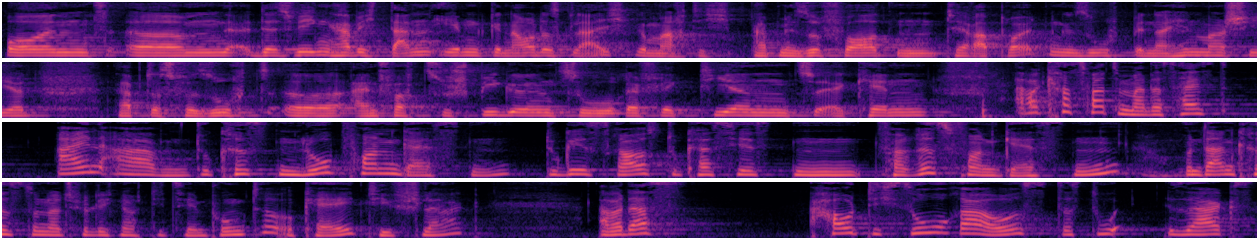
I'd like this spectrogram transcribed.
Und ähm, deswegen habe ich dann eben genau das Gleiche gemacht. Ich habe mir sofort einen Therapeuten gesucht, bin dahin marschiert, habe das versucht äh, einfach zu spiegeln, zu reflektieren, zu erkennen. Aber krass, warte mal, das heißt, ein Abend, du kriegst ein Lob von Gästen, du gehst raus, du kassierst einen Verriss von Gästen und dann kriegst du natürlich noch die zehn Punkte, okay, Tiefschlag. Aber das haut dich so raus, dass du sagst,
